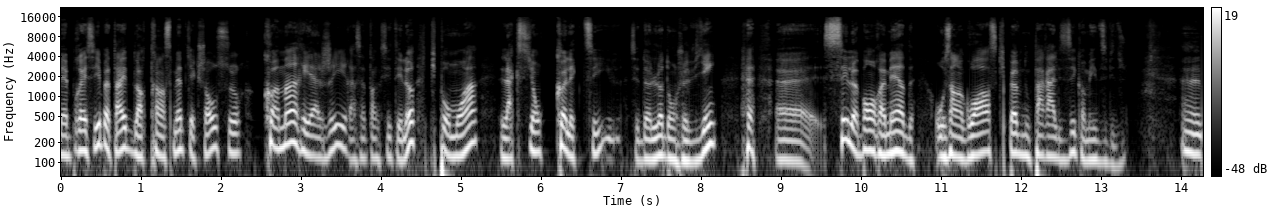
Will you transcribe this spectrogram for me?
mais pour essayer peut-être de leur transmettre quelque chose sur comment réagir à cette anxiété-là. Puis pour moi, l'action collective, c'est de là dont je viens, euh, c'est le bon remède aux angoisses qui peuvent nous paralyser comme individus. Euh,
